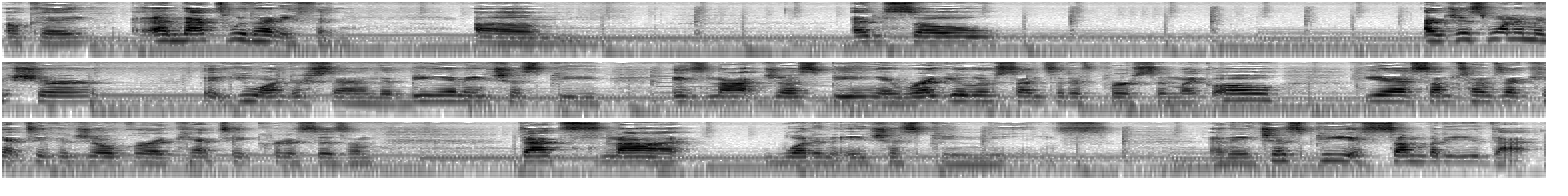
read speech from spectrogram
Okay? And that's with anything. Um, and so I just want to make sure that you understand that being an HSP is not just being a regular sensitive person, like, oh, yeah, sometimes I can't take a joke or I can't take criticism. That's not what an HSP means. An HSP is somebody that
